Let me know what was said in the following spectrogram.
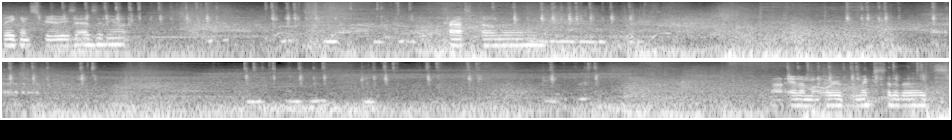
They can spear these ads if you want. Crossbowman. gonna order the next set of ads.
